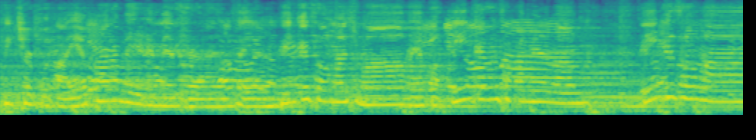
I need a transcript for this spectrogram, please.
picture po tayo para may remembrance? Ayan. Thank you so much, Ma'am. Ayan po. Thank you lang sa camera, Ma'am. Thank you so much.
